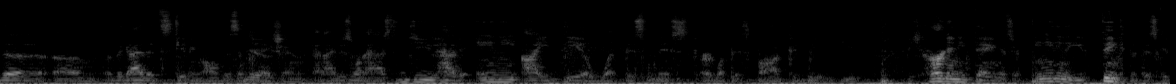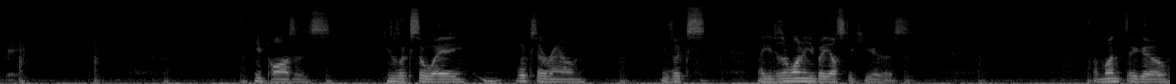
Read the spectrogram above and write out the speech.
the um, the guy that's giving all this information, and I just want to ask: Do you have any idea what this mist or what this fog could be? Do you have you heard anything? Is there anything that you think that this could be? He pauses. He looks away, looks around. He looks like he doesn't want anybody else to hear this. A month ago,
